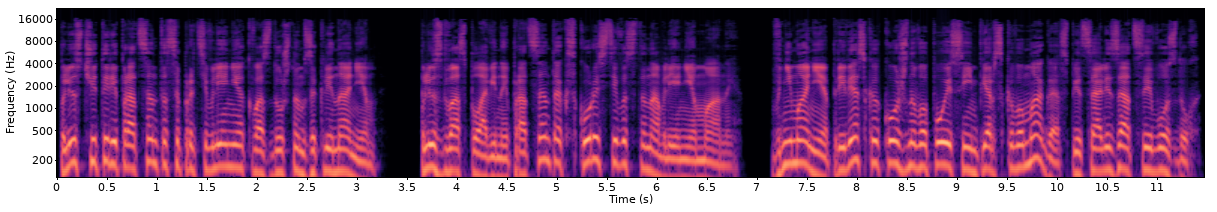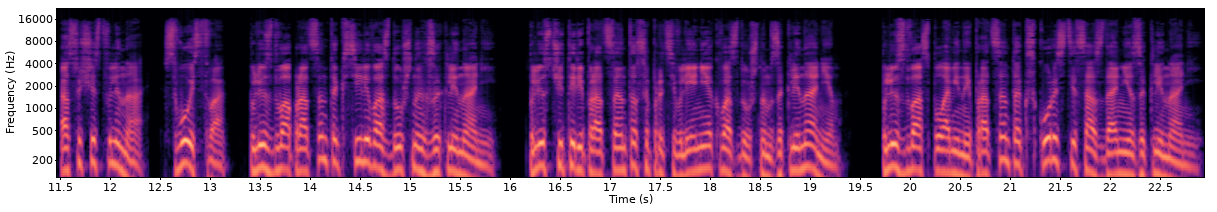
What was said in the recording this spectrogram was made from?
плюс 4% сопротивления к воздушным заклинаниям, плюс 2,5% к скорости восстановления маны. Внимание, привязка кожного пояса имперского мага специализации воздух осуществлена. Свойства, плюс 2% к силе воздушных заклинаний, плюс 4% сопротивления к воздушным заклинаниям, плюс 2,5% к скорости создания заклинаний.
